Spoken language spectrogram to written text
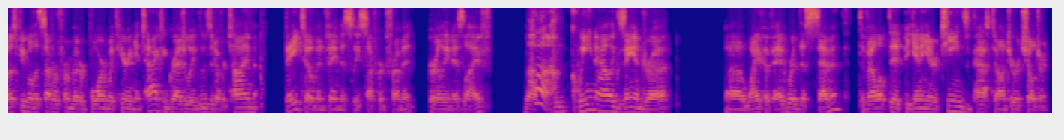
Most people that suffer from it are born with hearing intact and gradually lose it over time. Beethoven famously suffered from it early in his life. Huh. Queen Alexandra uh, wife of Edward VII, developed it beginning in her teens and passed it on to her children.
